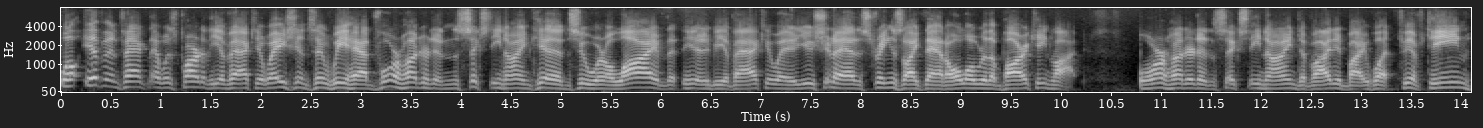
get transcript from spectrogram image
Well, if in fact that was part of the evacuations and we had 469 kids who were alive that needed to be evacuated, you should have had strings like that all over the parking lot. 469 divided by what, 15?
